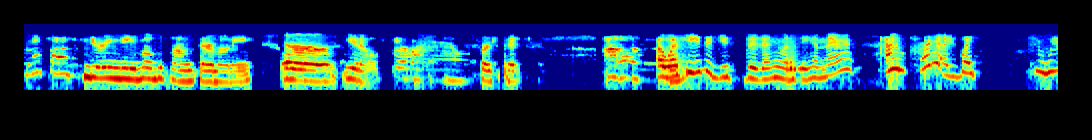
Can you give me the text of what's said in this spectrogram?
So I saw him during the Vogelsong ceremony, or you know, first pitch. Um, Oh, was he? Did you? Did anyone see him there? I'm pretty. So where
